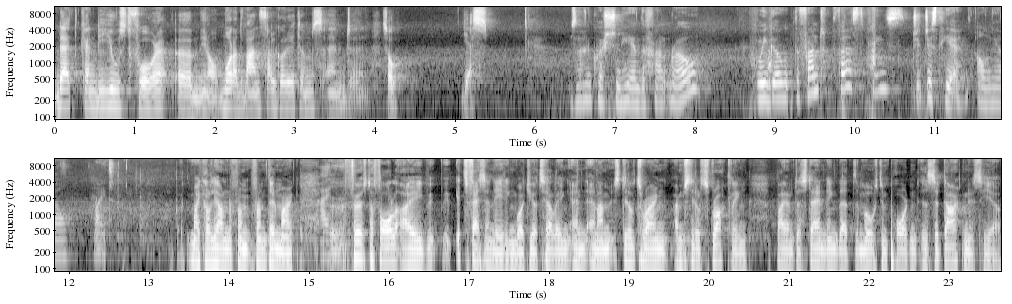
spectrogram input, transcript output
that can be used for um, you know more advanced algorithms. And uh, so, yes. Is there a question here in the front row? Can we go the front first, please? J just here on your right. Michael Jan from, from Denmark. Uh, first of all, I, it's fascinating what you're telling, and, and I'm still trying, I'm still struggling by understanding that the most important is the darkness here.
